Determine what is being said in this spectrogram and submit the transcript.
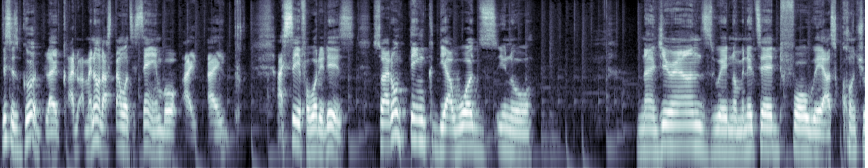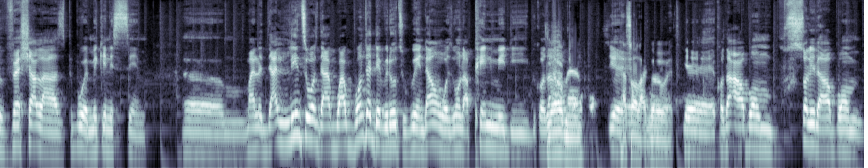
this is good. Like I, I might not understand what he's saying, but I I I say it for what it is. So I don't think the awards, you know, Nigerians were nominated for were as controversial as people were making it seem. Um, my, I lean towards that. I wanted Davido to win. That one was the one that pained me the because that Yo, album- man. yeah, That's all I go with. yeah, because that album, solid album,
